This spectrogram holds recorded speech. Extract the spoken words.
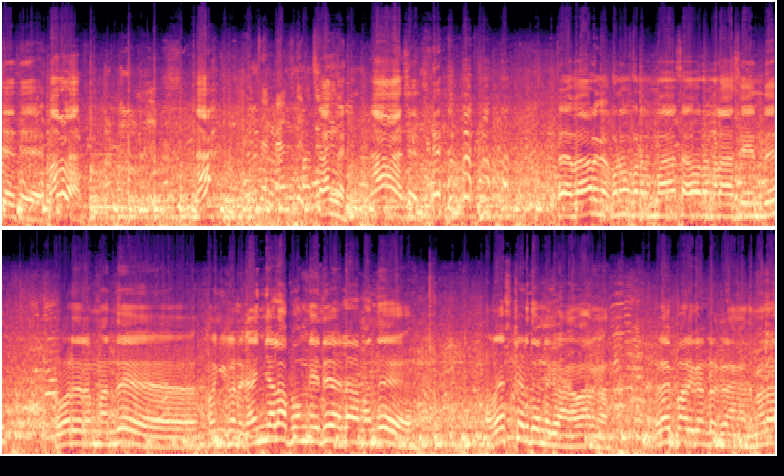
சரி சரி. மகளா? ஆ? தங்கச்சி. ஆ சரி சரி. பாருங்க குடும்ப குடும்பமாக சகோதரங்களாக சேர்ந்து ஒரு தரம் வந்து பொங்கி கொண்டு கஞ்செல்லாம் பொங்கிட்டு எல்லாம் வந்து ரெஸ்ட் எடுத்து வந்துருக்காங்க பாருங்க. இழைப்பாடி கொண்டு இருக்கிறாங்க. அந்த மாதிரி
